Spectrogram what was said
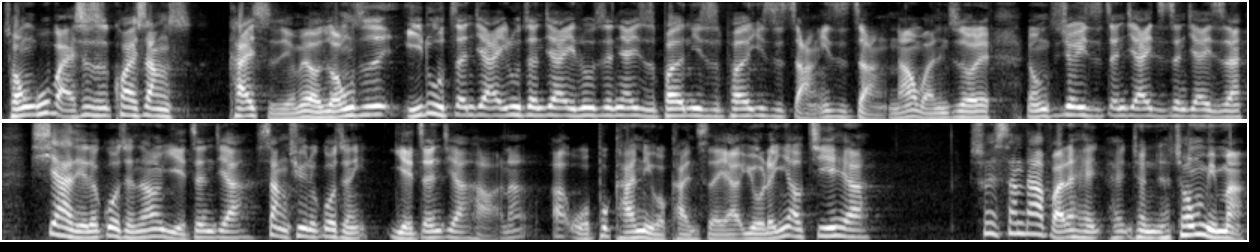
从五百四十块上开始，有没有融资一路增加，一路增加，一路增加，一直喷，一直喷，一直涨，一直涨。然后完了之后呢，融资就一直增加，一直增加，一直增。下跌的过程当中也增加，上去的过程也增加。好，那啊，我不砍你，我砍谁啊？有人要接啊！所以三大法人很很很很聪明嘛，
